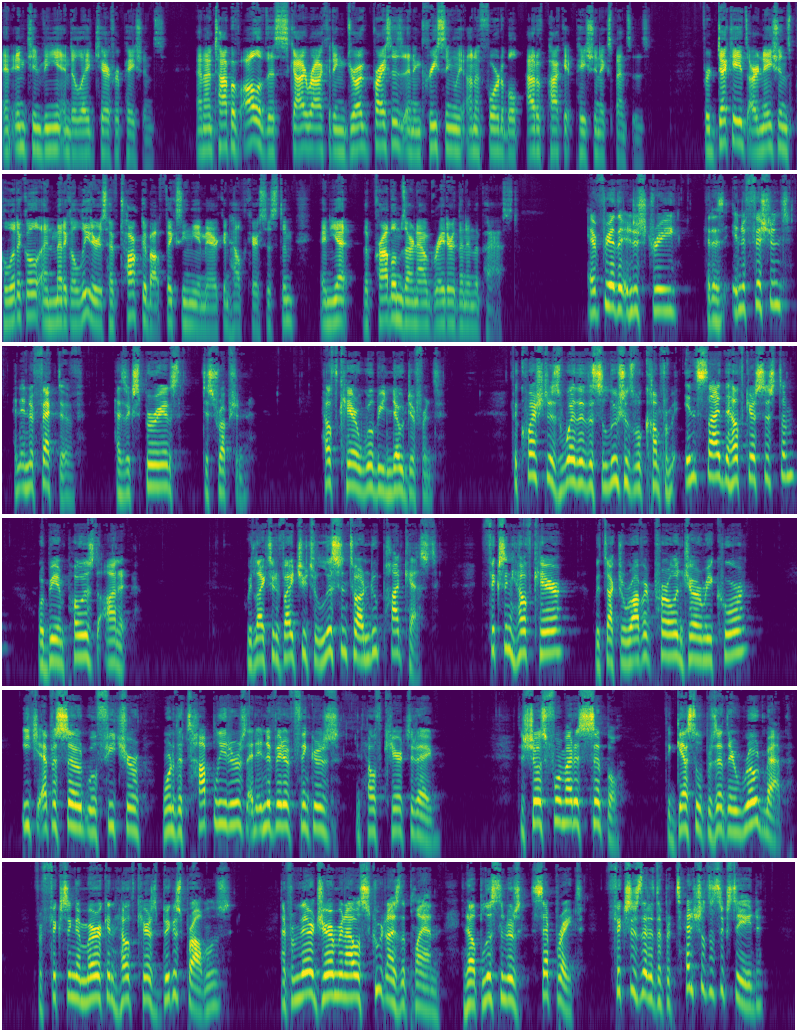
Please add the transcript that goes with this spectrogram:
and inconvenient and delayed care for patients. And on top of all of this, skyrocketing drug prices and increasingly unaffordable out of pocket patient expenses. For decades, our nation's political and medical leaders have talked about fixing the American healthcare system, and yet the problems are now greater than in the past. Every other industry that is inefficient and ineffective has experienced disruption. Healthcare will be no different. The question is whether the solutions will come from inside the healthcare system or be imposed on it. We'd like to invite you to listen to our new podcast, Fixing Healthcare with Dr. Robert Pearl and Jeremy Corr. Each episode will feature one of the top leaders and innovative thinkers in healthcare today. The show's format is simple. The guests will present a roadmap for fixing American healthcare's biggest problems. And from there, Jeremy and I will scrutinize the plan and help listeners separate fixes that have the potential to succeed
